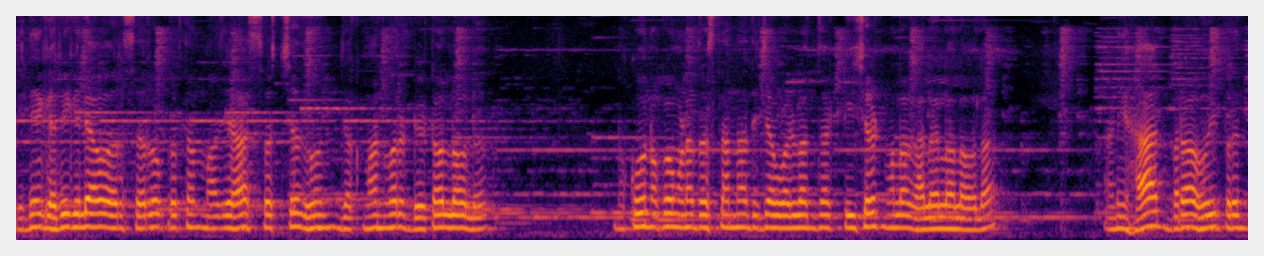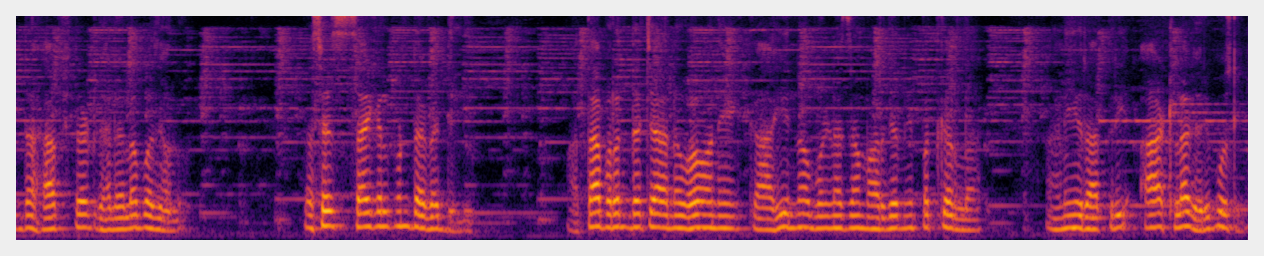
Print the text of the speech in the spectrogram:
तिने घरी गेल्यावर सर्वप्रथम माझे हात स्वच्छ धुवून जखमांवर डेटॉल लावलं. नको नको म्हणत असताना तिच्या वडिलांचा टी शर्ट मला घालायला लावला आणि हात बरा होईपर्यंत हाफ शर्ट घालायला बजावलं. तसेच सायकल पण ताब्यात दिली. आतापर्यंतच्या अनुभवाने काही न बोलण्याचा मार्ग मी पत्करला आणि रात्री आठला घरी पोचलो.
